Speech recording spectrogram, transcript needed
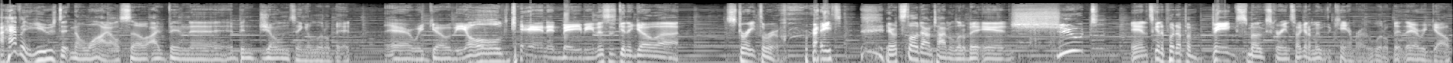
I haven't used it in a while, so I've been uh, been jonesing a little bit. There we go, the old cannon, baby. This is gonna go uh, straight through, right? Here, let's slow down time a little bit and shoot. And it's going to put up a big smoke screen, so I got to move the camera a little bit. There we go.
